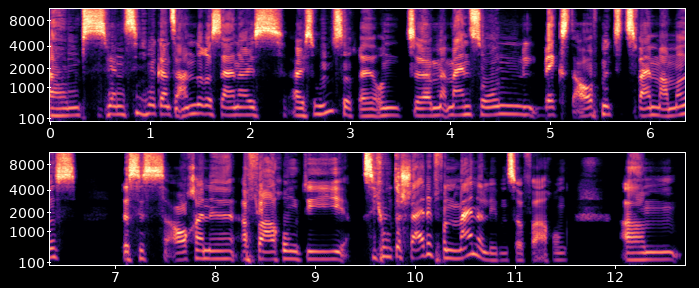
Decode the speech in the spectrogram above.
ähm, es werden sicher ganz andere sein als, als unsere. Und äh, mein Sohn wächst auf mit zwei Mamas das ist auch eine Erfahrung, die sich unterscheidet von meiner Lebenserfahrung. Ähm,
